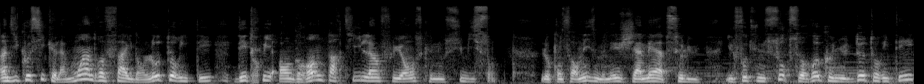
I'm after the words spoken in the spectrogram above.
indiquent aussi que la moindre faille dans l'autorité détruit en grande partie l'influence que nous subissons. Le conformisme n'est jamais absolu. Il faut une source reconnue d'autorité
